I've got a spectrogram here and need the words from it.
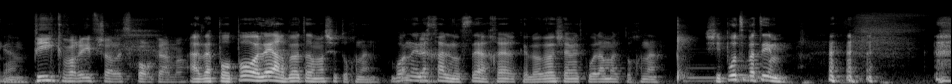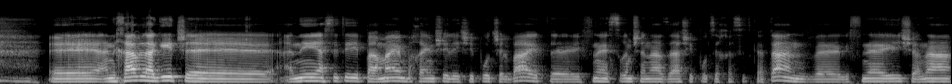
כן. פי כבר אי אפשר לספור כמה. אז אפרופו עולה הרבה יותר ממה שתוכנן. בואו נלך על נושא אחר, כאילו לא לשם את כולם על תוכנה. שיפוץ בתים. אה, אני חייב להגיד שאני עשיתי פעמיים בחיים שלי שיפוץ של בית, אה, לפני 20 שנה זה היה שיפוץ יחסית קטן, ולפני שנה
